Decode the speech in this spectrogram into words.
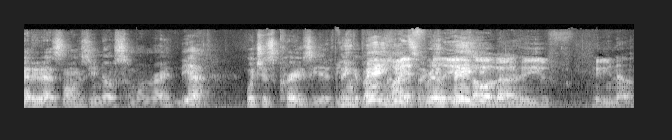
get it as long as you know someone, right? Yeah. Which is crazy to think You about. pay him- Life like- really pay is all about who you who.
